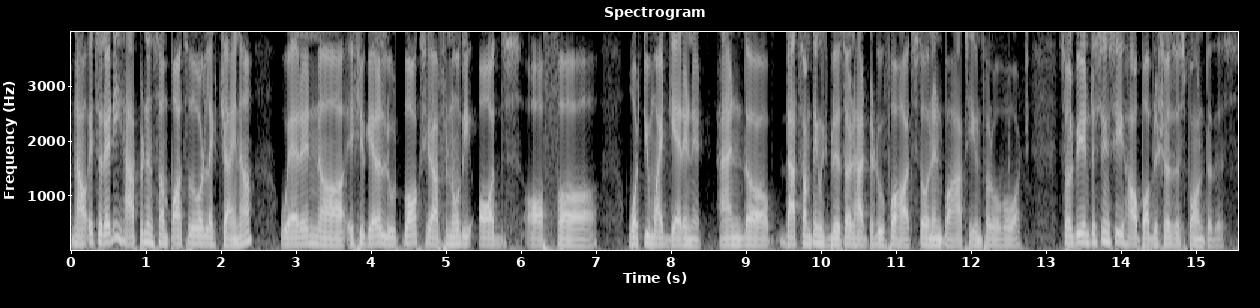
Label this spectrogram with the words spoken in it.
Now, it's already happened in some parts of the world, like China, wherein uh, if you get a loot box, you have to know the odds of uh, what you might get in it. And uh, that's something which Blizzard had to do for Hearthstone and perhaps even for Overwatch. So it'll be interesting to see how publishers respond to this.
